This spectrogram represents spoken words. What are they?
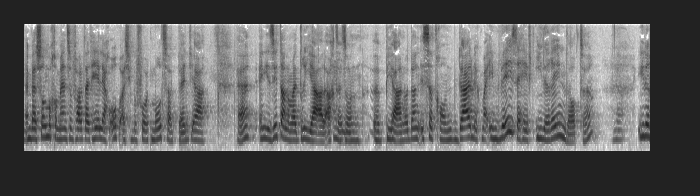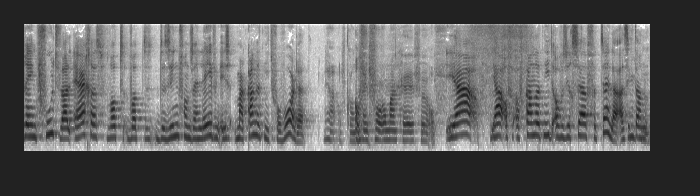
En bij sommige mensen valt het heel erg op als je bijvoorbeeld Mozart bent, ja. Hè? En je zit dan maar drie jaar achter zo'n eh, piano, dan is dat gewoon duidelijk. Maar in wezen heeft iedereen dat. Hè? Ja. Iedereen voelt wel ergens wat, wat de zin van zijn leven is, maar kan het niet verwoorden. ja, of kan Of- geen vorm aan geven. Of... Ja, ja of, of kan dat niet over zichzelf vertellen? Als, ik dan,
